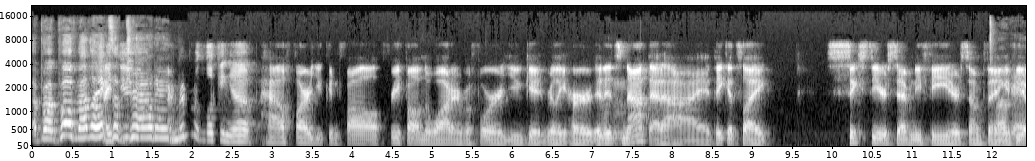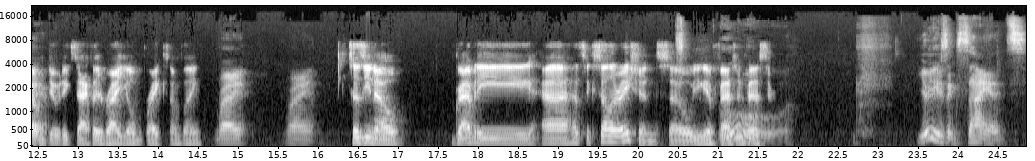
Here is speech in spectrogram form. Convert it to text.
I broke both my legs, I I'm do- drowning. I remember looking up how far you can fall, free fall in the water before you get really hurt, and it's Mhm. not that high. I think it's like sixty or seventy feet or something. If you don't do it exactly right, you'll break something. Right, right. Because you know, gravity uh, has acceleration, so you get faster and faster. You're using science.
